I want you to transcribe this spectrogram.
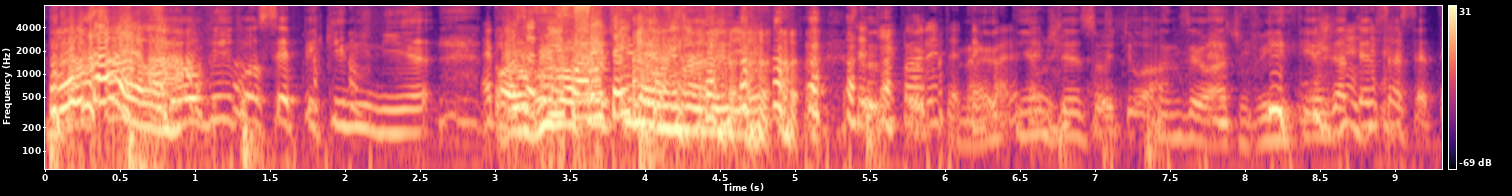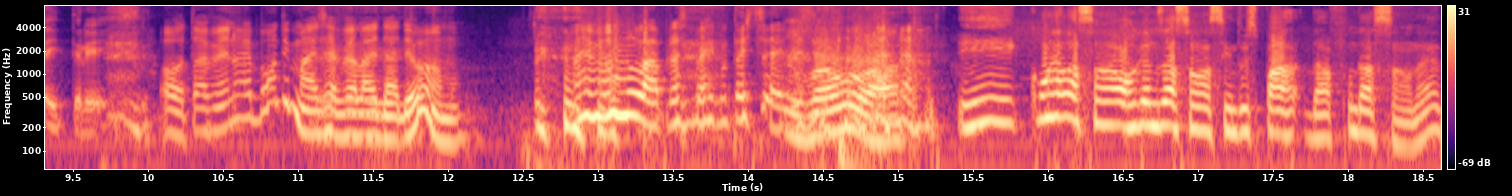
por ela. Eu vi você pequenininha. É porque você tinha 42 hoje Você tinha 40, tem 40. Eu tinha uns 18 anos, eu acho, 20. Eu já tenho 60. 73. Ó, oh, tá vendo? É bom demais revelar a idade, eu amo. Mas vamos lá para as perguntas sérias. Vamos lá. E com relação à organização assim do da fundação, né?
